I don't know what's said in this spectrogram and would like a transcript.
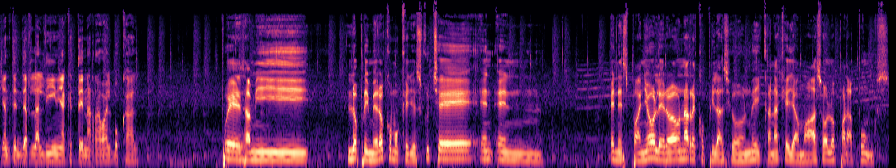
y a entender la línea que te narraba el vocal. Pues a mí lo primero como que yo escuché en, en, español era una recopilación mexicana que llamaba Solo para Punks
